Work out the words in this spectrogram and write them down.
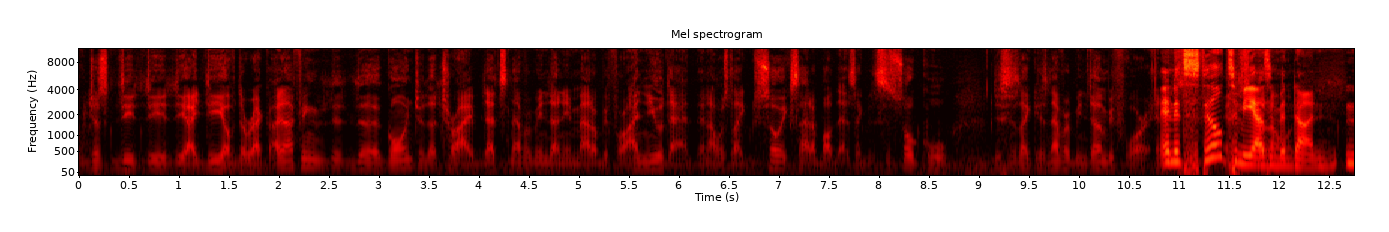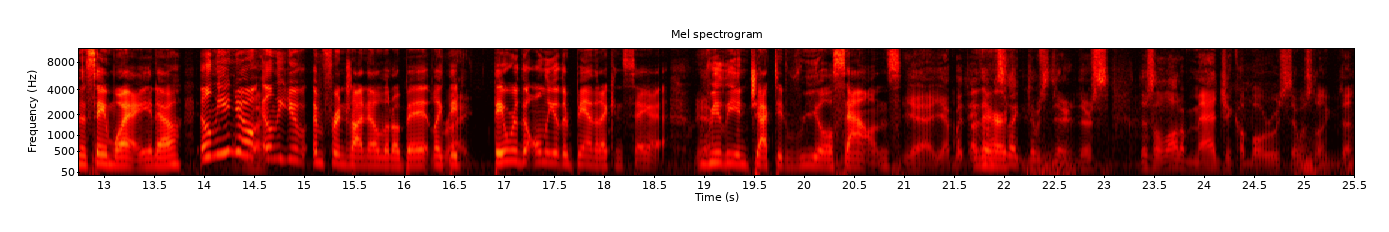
we just did the, the idea of the record and I think the, the going to the tribe that's never been done in metal before I knew that and I was like so excited about that it's like this is so cool this is like it's never been done before and it's still and to it's me hasn't been done in the same way, you know. Ill Niño, Right. Ill Niño infringed on it a little bit. Like Right. they were the only other band that I can say uh, Yeah. really injected real sounds. Yeah, yeah, but of you know, it's like there was there, there's there's a lot of magic about Roots that was like done.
